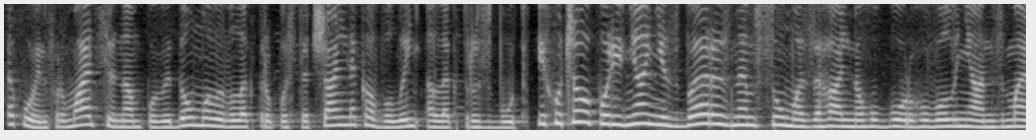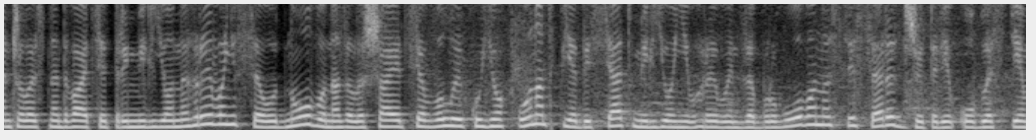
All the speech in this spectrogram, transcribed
Таку інформацію нам повідомили в електропостачальника Волинь Електрозбут. І, хоча у порівнянні з березнем сума загального боргу волинян зменшилась на 23 мільйони гривень, все одно вона залишається великою понад 50 мільйонів гривень заборгованості серед жителів області.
